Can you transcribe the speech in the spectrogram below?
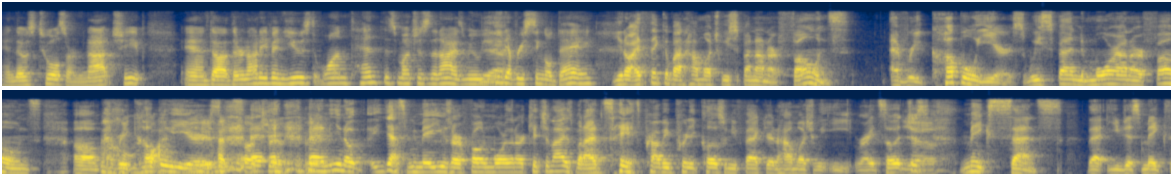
and those tools are not cheap. And uh, they're not even used one tenth as much as the knives. I mean, we Yeah. eat every single day. You know, I think about how much we spend on our phones every couple years. We spend more on our phones um, every Oh, couple wow. years. That's so and, true. And, and, you know, yes, we may use our phone more than our kitchen knives, but I'd say it's probably pretty close when you factor in how much we eat, right? So it just makes sense that you just make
